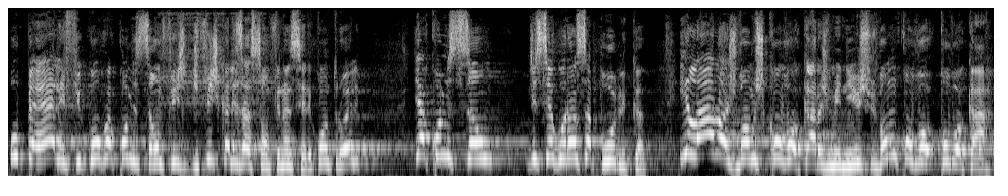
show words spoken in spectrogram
O PL ficou com a Comissão de Fiscalização Financeira e Controle e a Comissão de Segurança Pública. E lá nós vamos convocar os ministros, vamos convocar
